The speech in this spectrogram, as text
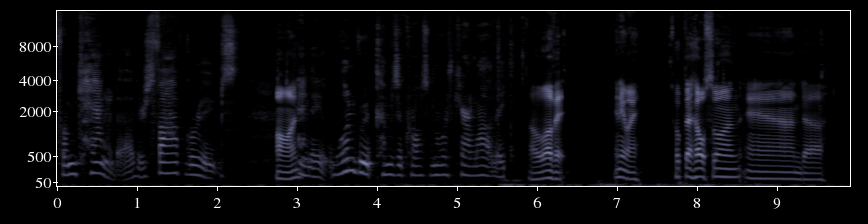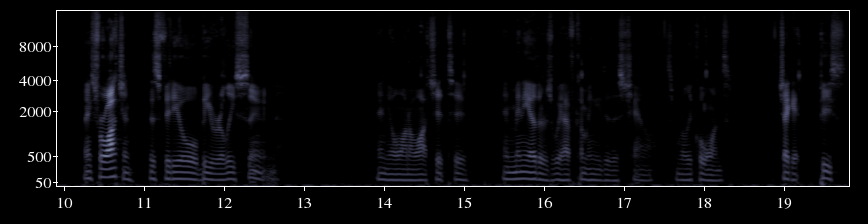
From Canada. There's five groups on. And they, one group comes across North Carolina. I love it. Anyway, hope that helps one, and uh, thanks for watching. This video will be released soon, and you'll want to watch it too. And many others we have coming to this channel. Some really cool ones. Check it. Peace.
